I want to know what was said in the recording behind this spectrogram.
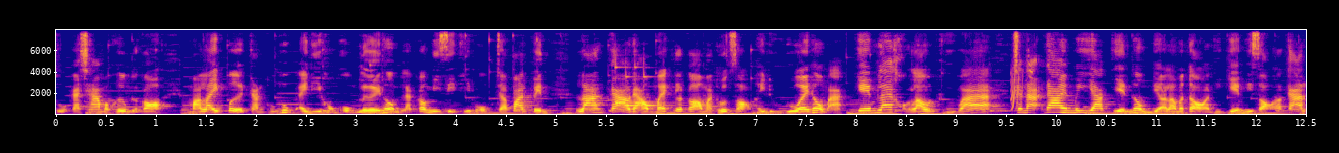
ตัวกาชามาเพิ่มแล้วก็มาไล่เปิดกันทุกๆไอดีของผมเลยนะผมแล้วก็มีสิทธิ์ที่ผมจะปั้นเป็นล่างก้าวดาวแม็กแล้วก็เอามาทดสอบให้ดูด้วยนะผมอะเกมแรกของเราถือว่าชนะได้ไม่ยากเย็นนะผมเดี๋ยวเรามาต่อกันที่เกมที่สองแล้วกัน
